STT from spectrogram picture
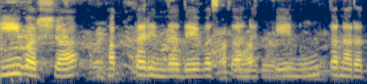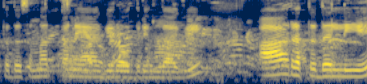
ಈ ವರ್ಷ ಭಕ್ತರಿಂದ ದೇವಸ್ಥಾನಕ್ಕೆ ನೂತನ ರಥದ ಸಮರ್ಪಣೆಯಾಗಿರೋದ್ರಿಂದಾಗಿ ಆ ರಥದಲ್ಲಿಯೇ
